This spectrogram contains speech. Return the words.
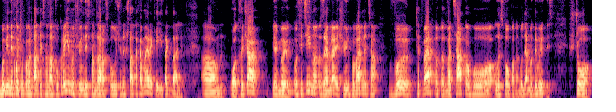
Бо він не хоче повертатись назад в Україну, що він десь там зараз в Сполучених Штатах Америки і так далі. Ем, от, хоча, якби офіційно заявляють, що він повернеться в четвер, тобто 20 листопада. Будемо дивитись, що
